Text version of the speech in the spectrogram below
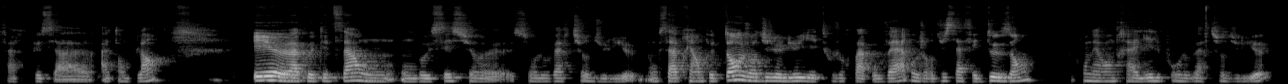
faire que ça à temps plein. Et à côté de ça, on, on bossait sur, sur l'ouverture du lieu. Donc ça a pris un peu de temps. Aujourd'hui, le lieu, il est toujours pas ouvert. Aujourd'hui, ça fait deux ans qu'on est rentré à Lille pour l'ouverture du lieu.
